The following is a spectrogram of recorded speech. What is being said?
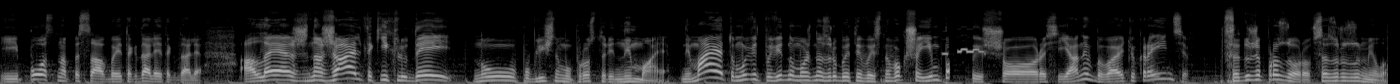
і пост написав би, і так далі. і так далі. Але ж, на жаль, таких людей ну, в публічному просторі немає. Немає, тому відповідно можна зробити висновок, що їм похуй, що росіяни вбивають українців. Все дуже прозоро, все зрозуміло.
